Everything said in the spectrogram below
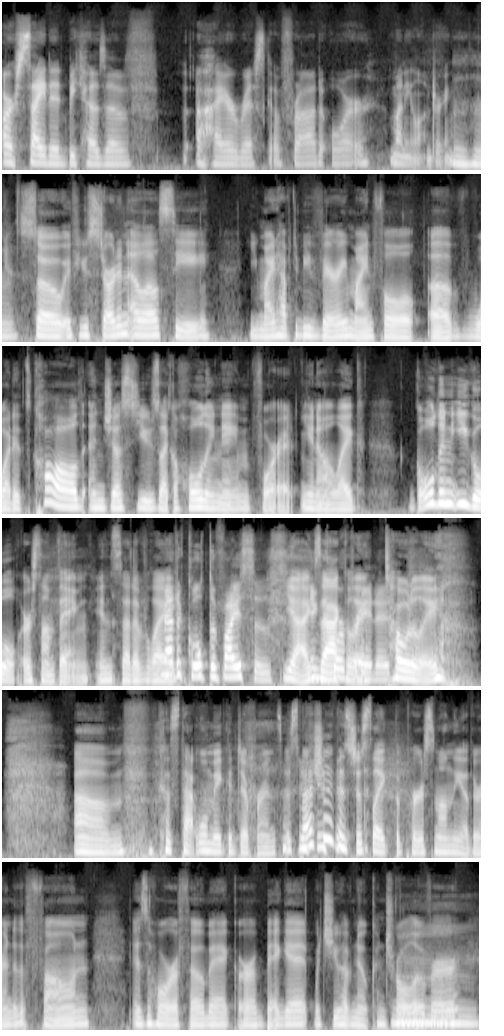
are cited because of a higher risk of fraud or money laundering. hmm So if you start an LLC, you might have to be very mindful of what it's called and just use like a holding name for it. You know, like Golden Eagle or something instead of like Medical devices. Yeah, exactly. Totally. um, because that will make a difference, especially if it's just like the person on the other end of the phone is whorephobic or a bigot, which you have no control over. Mm.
